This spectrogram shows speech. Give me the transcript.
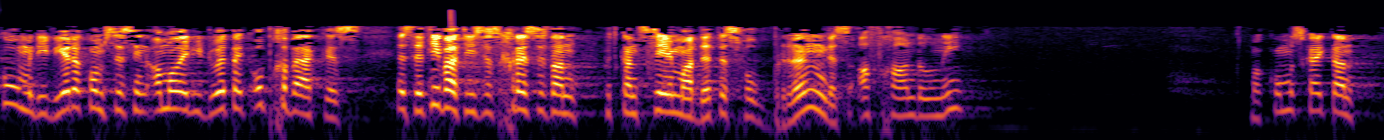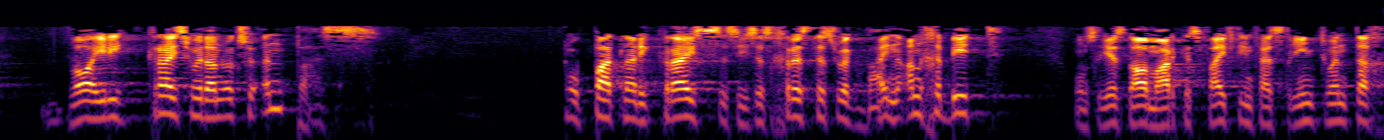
kom, die wederkoms is en almal uit die dood uit opgewek is, is dit nie wat Jesus Christus dan moet kan sê maar dit is volbring, dis afgehandel nie. Maar kom ons kyk dan waar hierdie kruis hoe dan ook so inpas. Op pad na die kruis is Jesus Christus ook wyn aangebied. Ons lees daar Markus 15 vers 23,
